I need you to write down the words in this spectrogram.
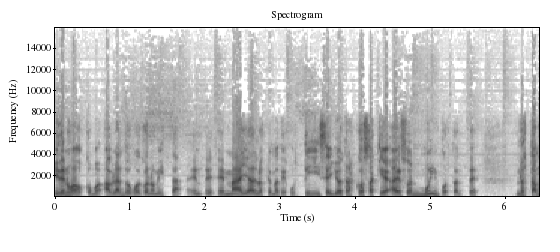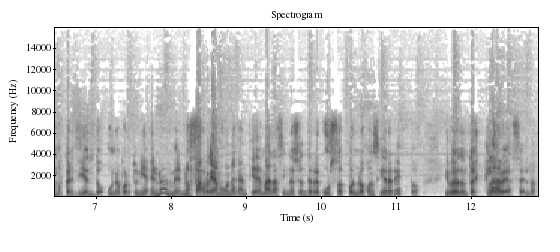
y de nuevo, como hablando como economista, en, en, de los temas de justicia y otras cosas que son muy importantes, no estamos perdiendo una oportunidad enorme. Nos farreamos una cantidad de mala asignación de recursos por no considerar esto. Y por lo tanto es clave hacerlo.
